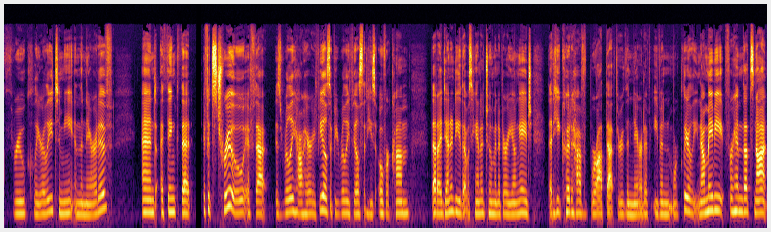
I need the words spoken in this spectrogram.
through clearly to me in the narrative. And I think that if it's true, if that is really how Harry feels, if he really feels that he's overcome that identity that was handed to him at a very young age, that he could have brought that through the narrative even more clearly. Now, maybe for him, that's not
